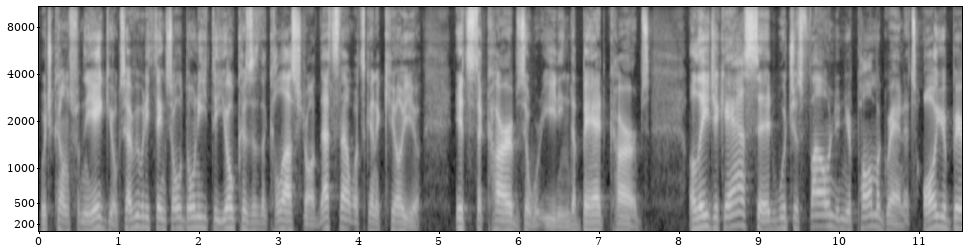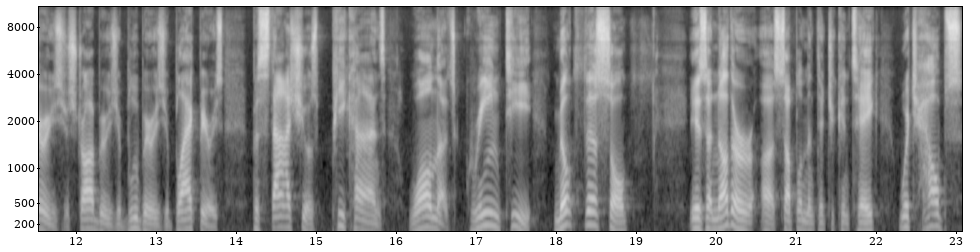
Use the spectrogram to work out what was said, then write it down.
which comes from the egg yolks. Everybody thinks, oh, don't eat the yolk because of the cholesterol. That's not what's going to kill you. It's the carbs that we're eating, the bad carbs. Ellagic acid, which is found in your pomegranates, all your berries, your strawberries, your blueberries, your blackberries, pistachios, pecans, walnuts, green tea, milk thistle is another uh, supplement that you can take, which helps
